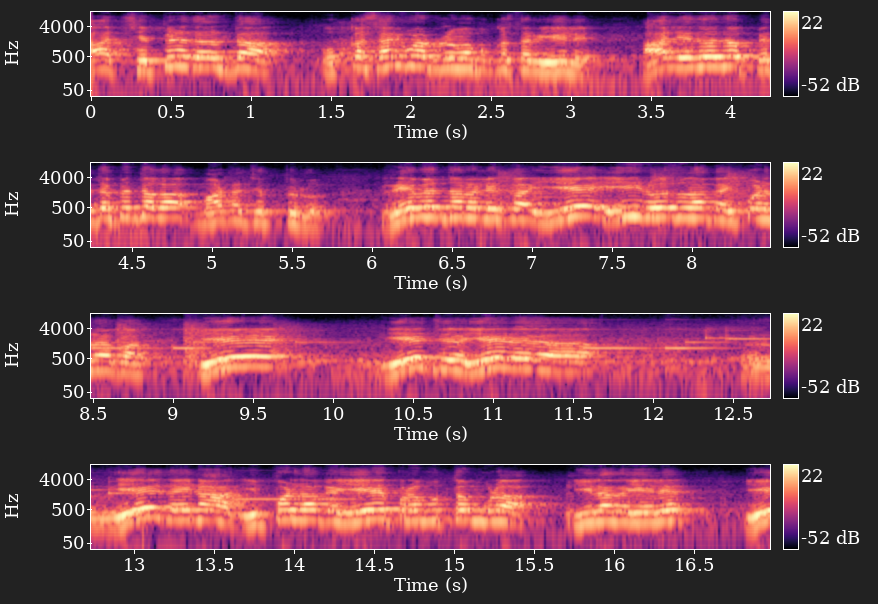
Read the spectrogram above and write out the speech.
ఆ చెప్పినదంతా ఒక్కసారి కూడా రుణమాఫీ ఒక్కసారి వేయలే వాళ్ళు ఏదో ఏదో పెద్ద పెద్దగా మాటలు చెప్తున్నారు రేవంత్ అన్న లెక్క ఏ ఈ రోజు దాకా ఇప్పటిదాకా ఏ ఏ ఏ ఏదైనా ఇప్పటిదాకా ఏ ప్రభుత్వం కూడా ఇలాగ చేయలే ఏ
